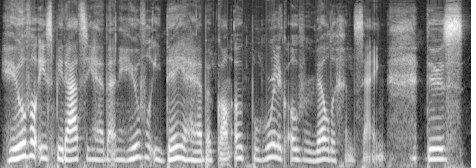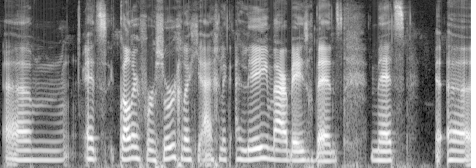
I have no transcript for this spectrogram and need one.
heel veel inspiratie hebben en heel veel ideeën hebben kan ook behoorlijk overweldigend zijn. Dus um, het kan ervoor zorgen dat je eigenlijk alleen maar bezig bent met uh,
